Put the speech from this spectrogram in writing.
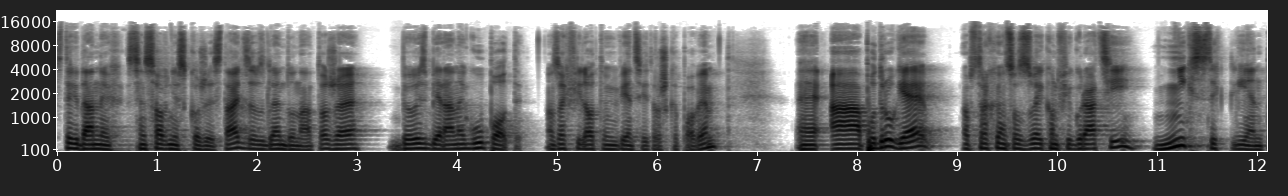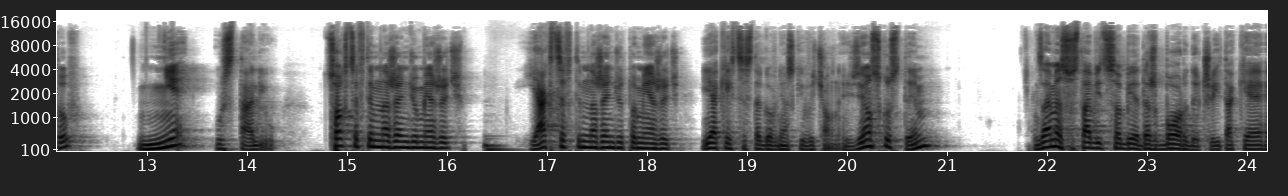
z tych danych sensownie skorzystać, ze względu na to, że były zbierane głupoty. No za chwilę o tym więcej troszkę powiem. E, a po drugie, abstrahując od złej konfiguracji, nikt z tych klientów nie ustalił, co chce w tym narzędziu mierzyć, jak chce w tym narzędziu to mierzyć i jakie chce z tego wnioski wyciągnąć. W związku z tym, zamiast ustawić sobie dashboardy, czyli takie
